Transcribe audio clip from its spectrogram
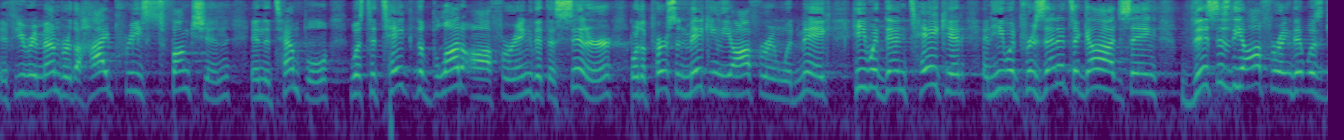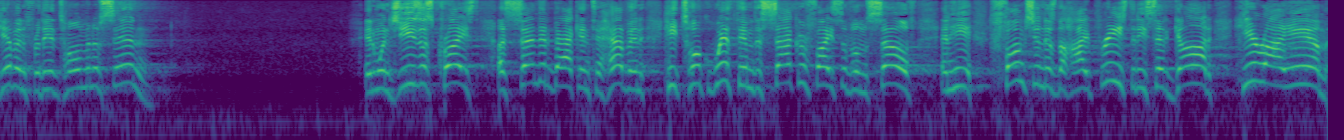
If you remember, the high priest's function in the temple was to take the blood offering that the sinner or the person making the offering would make. He would then take it and he would present it to God, saying, This is the offering that was given for the atonement of sin. And when Jesus Christ ascended back into heaven, he took with him the sacrifice of himself and he functioned as the high priest. And he said, God, here I am.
